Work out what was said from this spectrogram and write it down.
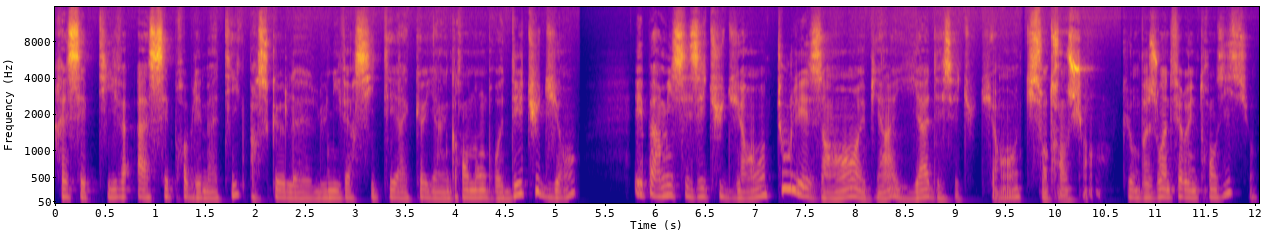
réceptive à ces problématiques parce que l'université accueille un grand nombre d'étudiants. Et parmi ces étudiants, tous les ans, eh bien, il y a des étudiants qui sont transgenres ont besoin de faire une transition,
